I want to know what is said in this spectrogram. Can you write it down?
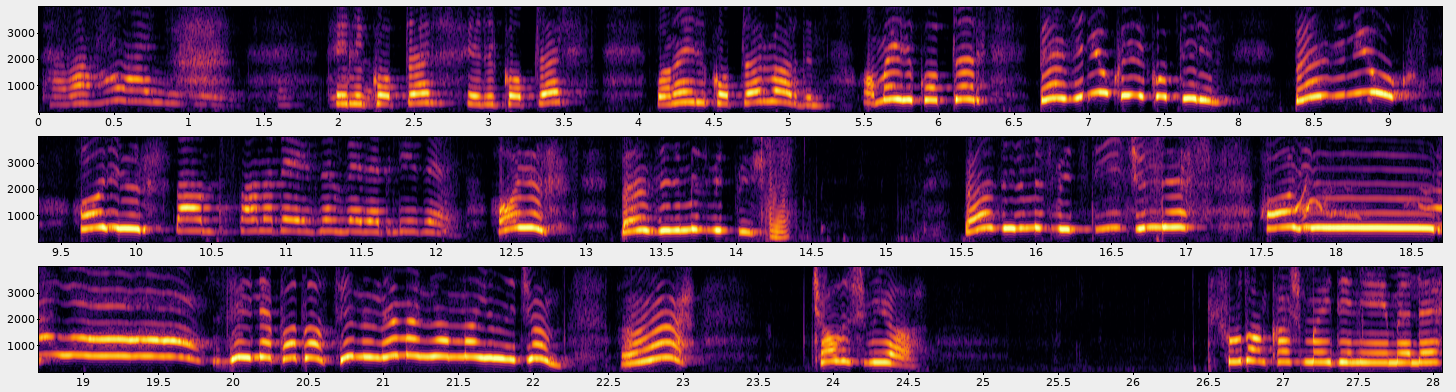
Tamam hemen gidiyorum. Helikopter, helikopter. Bana helikopter verdin. Ama helikopter, benzini yok helikopterin. Benzini yok. Hayır. Ben sana benzin verebilirim. Hayır. Benzinimiz bitmiş. Benzinimiz bittiği için de hayır. Hayır. Zeynep Ada senin hemen yanına geleceğim. Ah, çalışmıyor. Şuradan kaçmayı deneyeyim hele.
